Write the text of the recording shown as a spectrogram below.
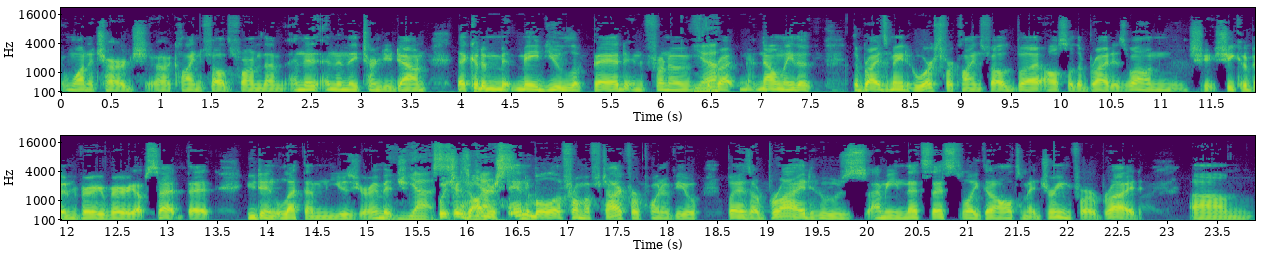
want to charge uh, Kleinfeld for them, and then and then they turned you down, that could have m- made you look bad in front of Yeah. the bride, not only the the bridesmaid who works for Kleinsfeld, but also the bride as well, and she she could have been very very upset that you didn't let them use your image. Yes, which is yes. understandable from a photographer point of view, but as a bride who's, I mean, that's that's like the ultimate dream for a bride. Um,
